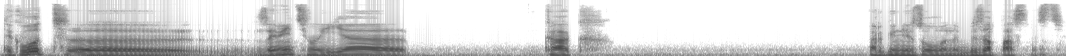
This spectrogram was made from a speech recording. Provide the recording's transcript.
Так вот, э, заметил я, как организована безопасность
